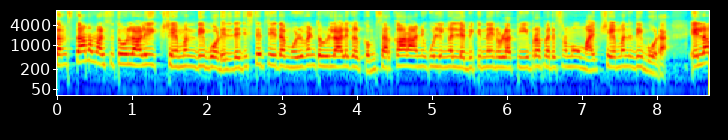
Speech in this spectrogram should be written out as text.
സംസ്ഥാന മത്സ്യത്തൊഴിലാളി ക്ഷേമനിധി ബോർഡിൽ രജിസ്റ്റർ ചെയ്ത മുഴുവൻ തൊഴിലാളികൾക്കും സർക്കാർ ആനുകൂല്യങ്ങൾ ലഭിക്കുന്നതിനുള്ള തീവ്ര പരിശ്രമവുമായി ക്ഷേമനിധി ബോർഡ്. എല്ലാ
